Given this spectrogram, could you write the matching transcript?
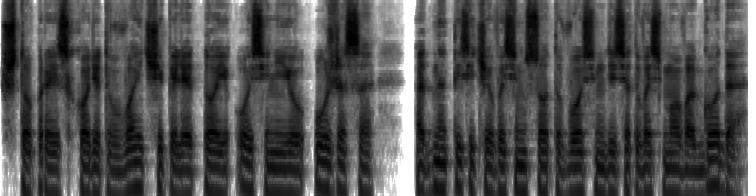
что происходит в Вайтчепеле той осенью ужаса 1888 года,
